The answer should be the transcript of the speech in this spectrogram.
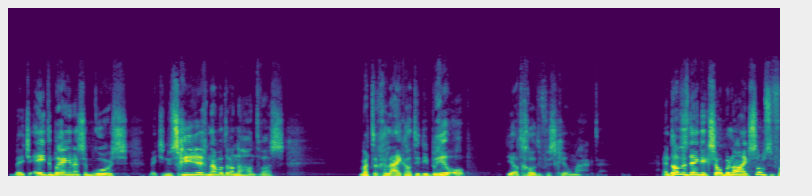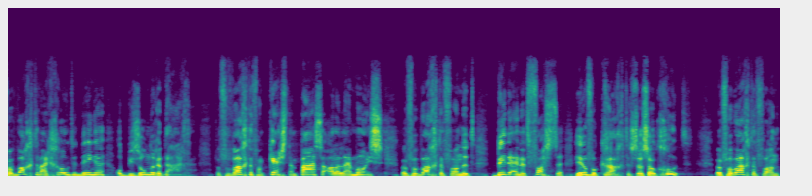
Een beetje eten brengen naar zijn broers. Een beetje nieuwsgierig naar wat er aan de hand was. Maar tegelijk had hij die bril op die het grote verschil maakte. En dat is denk ik zo belangrijk. Soms verwachten wij grote dingen op bijzondere dagen. We verwachten van kerst en Pasen allerlei moois. We verwachten van het bidden en het vasten heel veel krachtigs. Dat is ook goed. We verwachten van,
